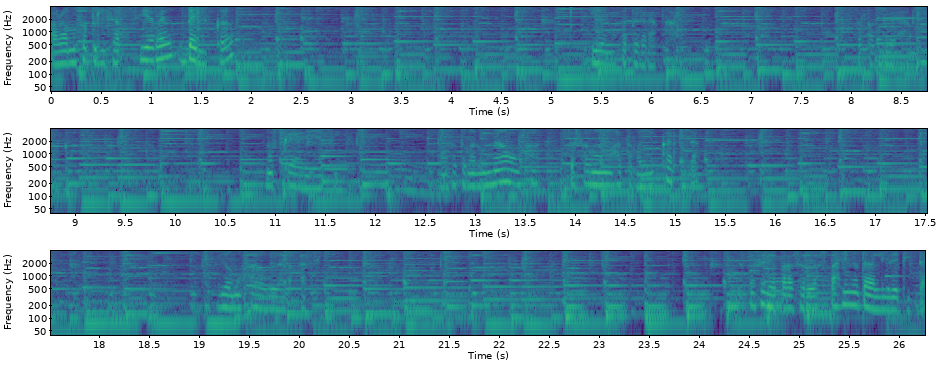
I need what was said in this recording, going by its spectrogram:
ahora vamos a utilizar cierre velcro y vamos a pegar acá. Esta parte la dejamos acá. Nos quedaría así. Vamos a tomar una hoja. Esta es una hoja tamaño carta. Y vamos a doblar así. Esto sería para hacer las páginas de la libretita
